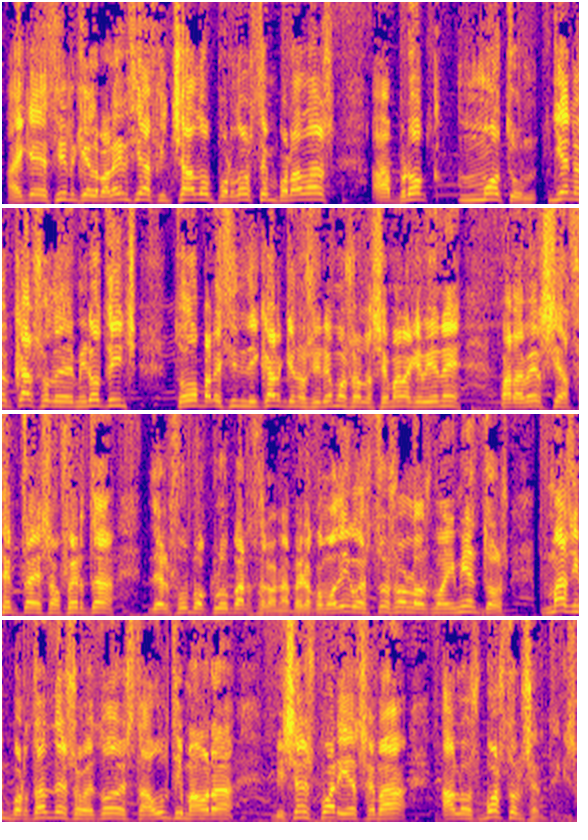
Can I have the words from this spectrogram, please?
Hay que decir que el Valencia ha fichado por dos temporadas a Brock Motum. Y en el caso de Mirotic, todo parece indicar que nos iremos a la semana que viene para ver si acepta esa oferta del Fútbol Club Barcelona. Pero como digo, estos son los movimientos más importantes, sobre todo esta última hora. Vicente Poirier se va a los Boston Celtics.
